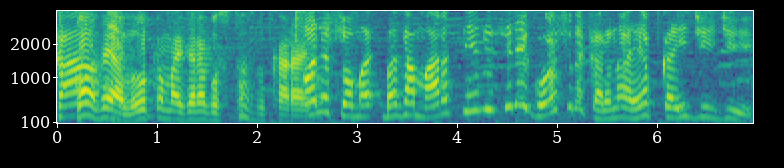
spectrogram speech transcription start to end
Cara, véia louca, mas era gostosa do caralho. olha só, mas, mas a Mara teve esse negócio, né, cara? Na época aí de, de,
